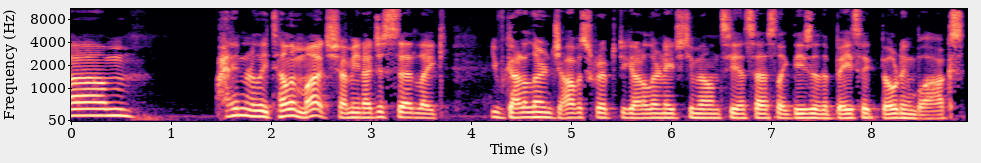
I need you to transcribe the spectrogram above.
Um, I didn't really tell him much. I mean, I just said like, you've got to learn JavaScript, you got to learn HTML and CSS. Like these are the basic building blocks.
